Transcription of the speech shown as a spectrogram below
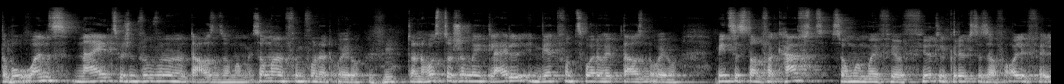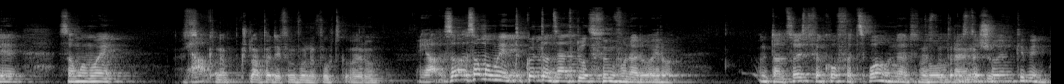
Da wo eins nein zwischen 500 und 1000, sagen wir mal. Sagen wir mal 500 Euro. Dann hast du schon mal Kleidel im Wert von 2500 Euro. Wenn du es dann verkaufst, sagen wir mal für ein Viertel kriegst du es auf alle Fälle, sagen wir mal, ja, knapp schlamperte 550 Euro. ja so, sagen wir mal, gut, dann sind es bloß 500 Euro. Und dann zahlst du für einen Koffer 200, da bist du 300? schon im Gewinn.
